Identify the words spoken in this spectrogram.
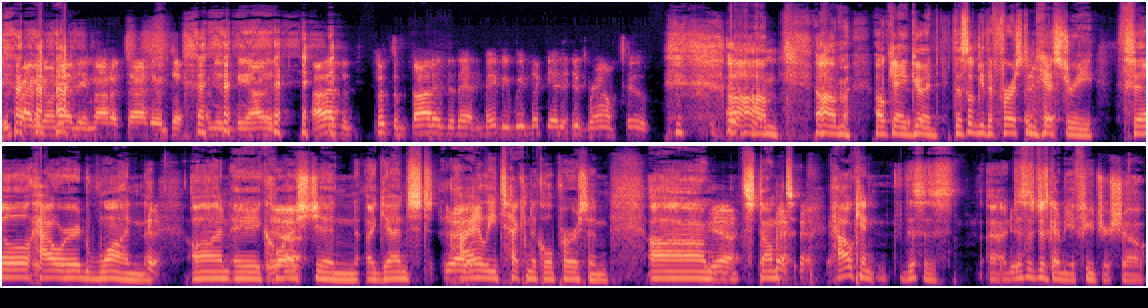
We probably don't have the amount of time to take. I'm just be honest. I'll have to put some thought into that. and Maybe we look at it in round two. um, um, okay, good. This will be the first in history. Phil Howard won on a question against right. highly technical person. Um, Yeah. stumped. How can this is uh, this is just got to be a future show?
